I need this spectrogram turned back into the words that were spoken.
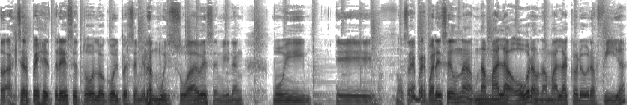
al ser PG-13 todos los golpes se miran muy suaves, se miran muy eh, no sé, pues parece una, una, mala obra, una mala coreografía.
